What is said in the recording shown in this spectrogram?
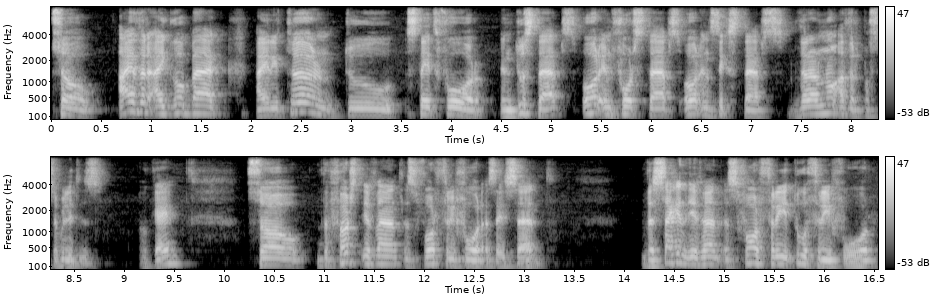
so either I go back I return to state 4 in two steps, or in four steps, or in six steps. There are no other possibilities. Okay? So the first event is 434, as I said. The second event is 43234,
